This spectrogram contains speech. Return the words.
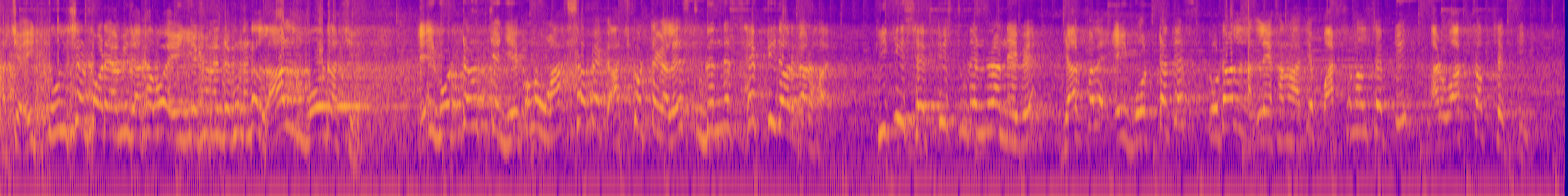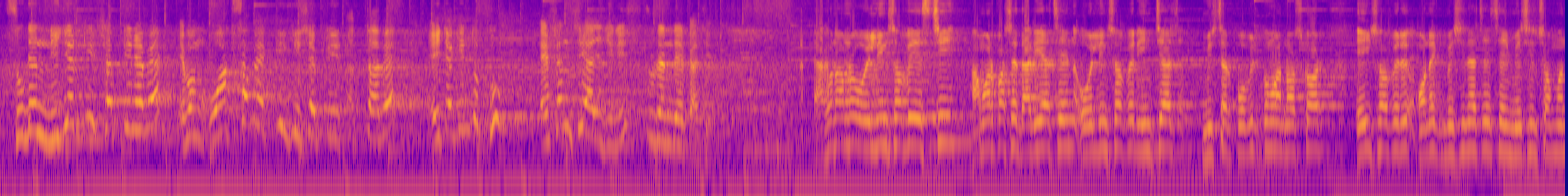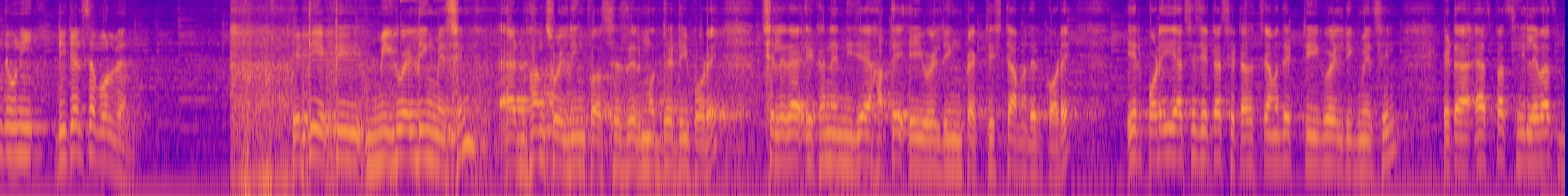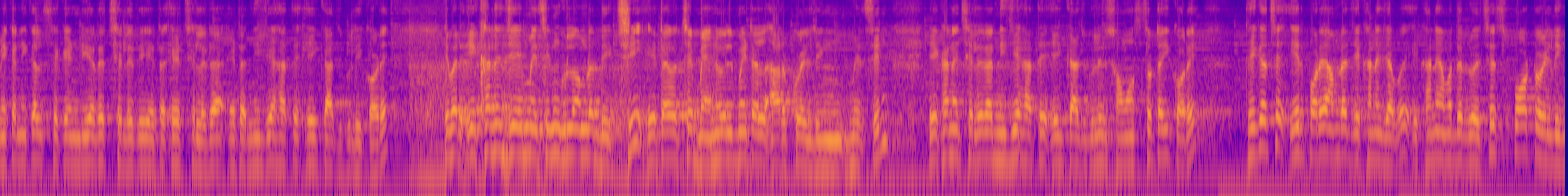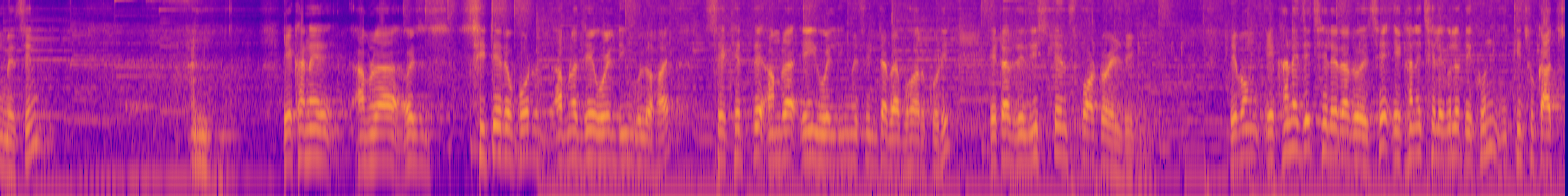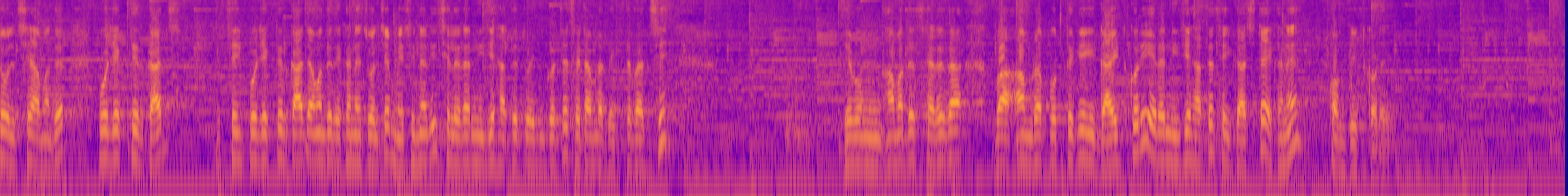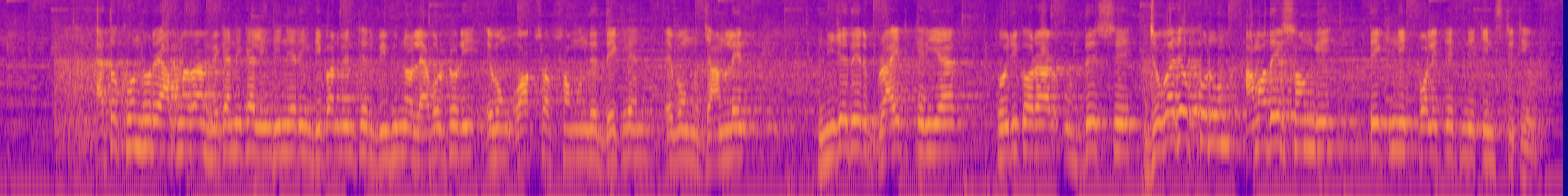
আচ্ছা এই টুলসের পরে আমি দেখাবো, এই যে এখানে দেখুন একটা লাল বোর্ড আছে। এই বোর্ডটা হচ্ছে যে কোনো ওয়ার্কশপে কাজ করতে গেলে স্টুডেন্টদের সেফটি দরকার হয়। কি কি সেফটি স্টুডেন্টরা নেবে? যার ফলে এই বোর্ডটাতে টোটাল লেখানো আছে পার্সোনাল সেফটি আর ওয়ার্কশপ সেফটি স্টুডেন্ট নিজের কি সেফটি নেবে এবং ওয়ার্কশপে কী কী সেফটি রাখতে হবে? এইটা কিন্তু খুব এসেন্সিয়াল জিনিস স্টুডেন্টদের কাছে। এখন আমরা ওয়েল্ডিং শপে এসেছি। আমার পাশে দাঁড়িয়ে আছেন ওয়েল্ডিং শপের ইনচার্জ মিস্টার প্রবীর কুমার নস্কর। এই শপের অনেক মেশিন আছে, সেই মেশিন সম্বন্ধে উনি ডিটেলসে বলবেন। এটি একটি MIG welding machine, advance welding প্রসেসের মধ্যে এটি পড়ে। ছেলেরা এখানে নিজে হাতে এই ওয়েল্ডিং প্র্যাকটিসটা আমাদের করে। এরপরেই আছে যেটা, সেটা হচ্ছে আমাদের টিগ ওয়েল্ডিং মেশিন। এটা as per syllabus mechanical second ইয়ারের ছেলেদের এটা, এর ছেলেরা এটা নিজে হাতে এই কাজগুলি করে। এবার এখানে যে মেশিনগুলো আমরা দেখছি, এটা হচ্ছে manual metal arc welding machine. এখানে ছেলেরা নিজে হাতে এই কাজগুলির সমস্তটাই করে, ঠিক আছে? এরপরে আমরা যেখানে যাব, এখানে আমাদের রয়েছে স্পট ওয়েল্ডিং মেশিন এখানে আমরা ওই সিটের ওপর আমরা যে ওয়েল্ডিংগুলো হয় সেক্ষেত্রে আমরা এই ওয়েল্ডিং মেশিনটা ব্যবহার করি। এটা রেজিস্ট্যান্স স্পট ওয়েল্ডিং এবং এখানে যে ছেলেরা রয়েছে, এখানে ছেলেগুলো দেখুন, কিছু কাজ চলছে আমাদের প্রজেক্টের কাজ। সেই প্রজেক্টের কাজ আমাদের এখানে চলছে মেশিনারি ছেলেরা নিজে হাতে তৈরি করছে, সেটা আমরা দেখতে পাচ্ছি। এবং আমাদের স্যারেরা বা আমরা প্রত্যেকেই গাইড করি, এরা নিজে হাতে সেই কাজটা এখানে কমপ্লিট করে। এতক্ষণ ধরে আপনারা মেকানিক্যাল ইঞ্জিনিয়ারিং ডিপার্টমেন্টের বিভিন্ন ল্যাবরেটরি এবং ওয়ার্কশপ সম্বন্ধে দেখলেন এবং জানলেন। নিজেদের ব্রাইট কেরিয়ার তৈরি করার উদ্দেশ্যে যোগাযোগ করুন আমাদের সঙ্গে টেকনিক পলিটেকনিক ইনস্টিটিউট।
